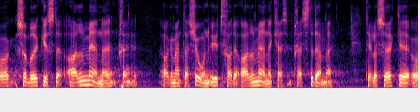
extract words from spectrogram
Og så brukes det allmenne argumentasjon ut fra det allmenne prestedømmet til å søke å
